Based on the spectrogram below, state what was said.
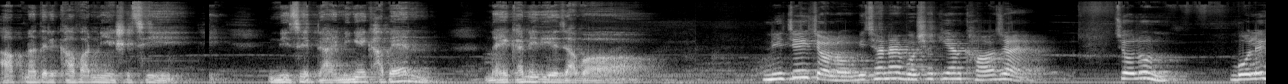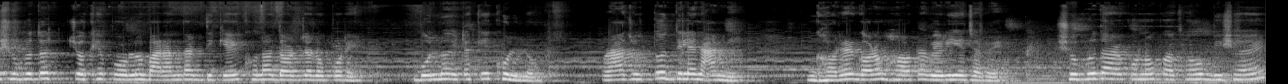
আপনাদের খাবার নিয়ে এসেছি। নিচে ডাইনিংয়ে খাবেন? না এখানে দিয়ে যাব। নিচেই চলো, বিছানায় বসে কি আর খাওয়া যায়? চলুন, বলে সুব্রত চোখে পড়ল বারান্দার দিকে, খোলা দরজার ওপরে। বলল, এটা কে খুললো? রাজ উত্তর দিলেন, আমি। ঘরের গরম হাওয়াটা বেরিয়ে যাবে। সুব্রত আর কোনো কথাও বিষয়ে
